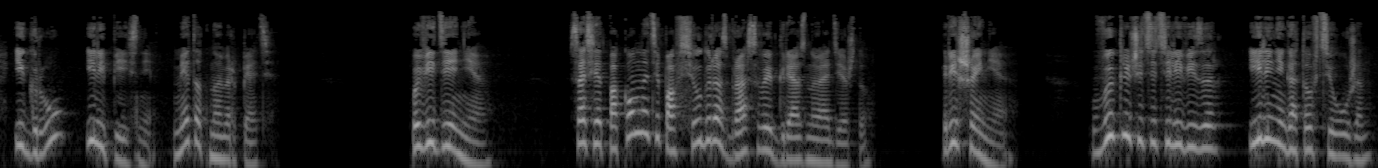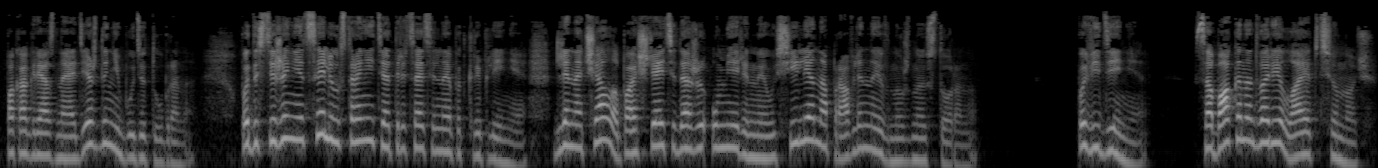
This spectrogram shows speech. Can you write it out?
– игру или песни. Метод номер пять. Поведение. Сосед по комнате повсюду разбрасывает грязную одежду. Решение. Выключите телевизор или не готовьте ужин, пока грязная одежда не будет убрана. По достижении цели устраните отрицательное подкрепление. Для начала поощряйте даже умеренные усилия, направленные в нужную сторону. Поведение. Собака на дворе лает всю ночь.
